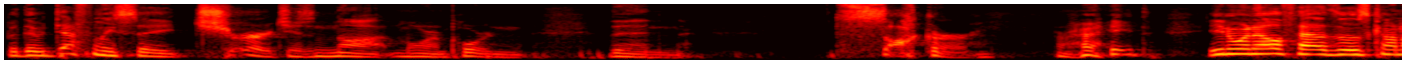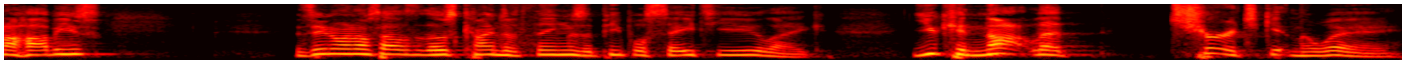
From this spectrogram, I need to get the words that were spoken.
but they would definitely say church is not more important than soccer, right? Anyone else has those kind of hobbies? Does anyone else have those kinds of things that people say to you? Like, you cannot let church get in the way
